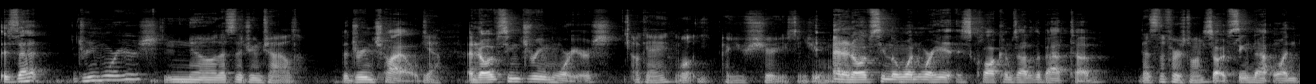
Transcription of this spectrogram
Is that Dream Warriors? No, that's the Dream Child. The Dream Child. Yeah. I know I've seen Dream Warriors, Okay. Well, are you sure you've seen Dream? and I know I've seen the one where he, his claw comes out of the bathtub. That's the first one. So I've seen that one,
